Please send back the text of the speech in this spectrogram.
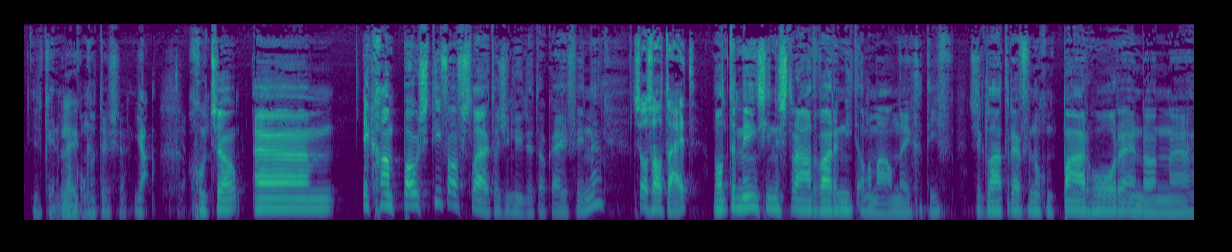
Jullie kennen me ondertussen. Ja, goed zo. Ehm, ik ga hem positief afsluiten als jullie dit oké vinden. Zoals altijd. Want de mensen in de straat waren niet allemaal negatief. Dus ik laat er even nog een paar horen en dan eh,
